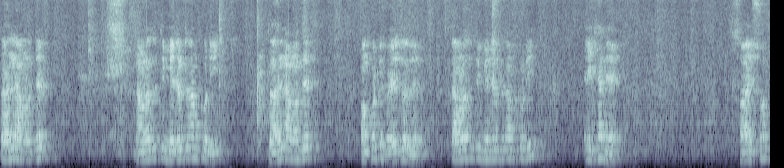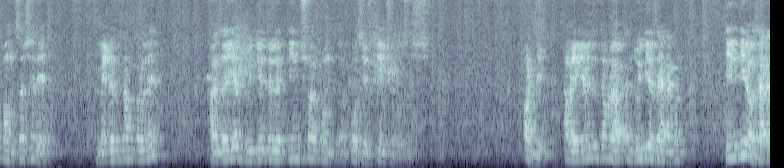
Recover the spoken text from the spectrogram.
তাহলে আমাদের, আমরা যদি মেডেল টার্ম করি, তাহলে আমাদের অঙ্কটি হয়ে যাবে। তা আমরা যদি মেডেল টার্ম করি এইখানে ছয়শো পঞ্চাশের গ্রাম করলে আজাইয়া দুই দিয়ে দিলে তিনশো আর পঁচিশ, তিনশো পঁচিশ। অর্ধেক। আবার এখানে যদি আমরা দুই দিয়ে যাই না, এখন তিন দিয়েও যায় না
